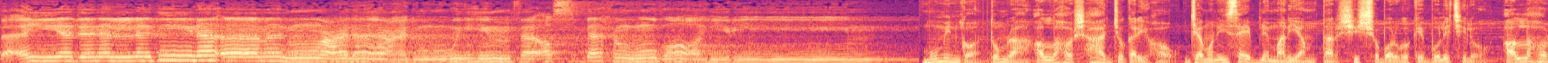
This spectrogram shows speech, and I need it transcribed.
فأيدنا الذين آمنوا على عدوهم فأصبحوا ظاهرين. মুমিনগণ, তোমরা আল্লাহর সাহায্যকারী হও। যেমন ঈসা ইবনে মারিয়াম তার শিষ্যবর্গকে বলেছিল, আল্লাহর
